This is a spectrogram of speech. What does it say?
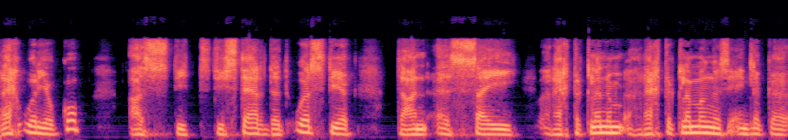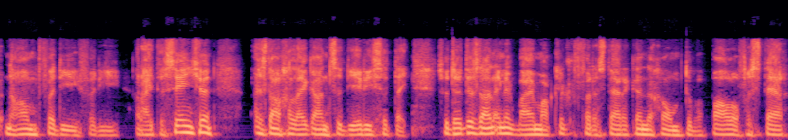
reg oor jou kop as die die ster dit oorsteek dan is sy regte klim regte klimming is eintlik 'n naam vir die vir die right ascension is dan gelyk aan sideriese tyd. So dit is dan eintlik baie maklik vir 'n sterrekundige om te bepaal of 'n ster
